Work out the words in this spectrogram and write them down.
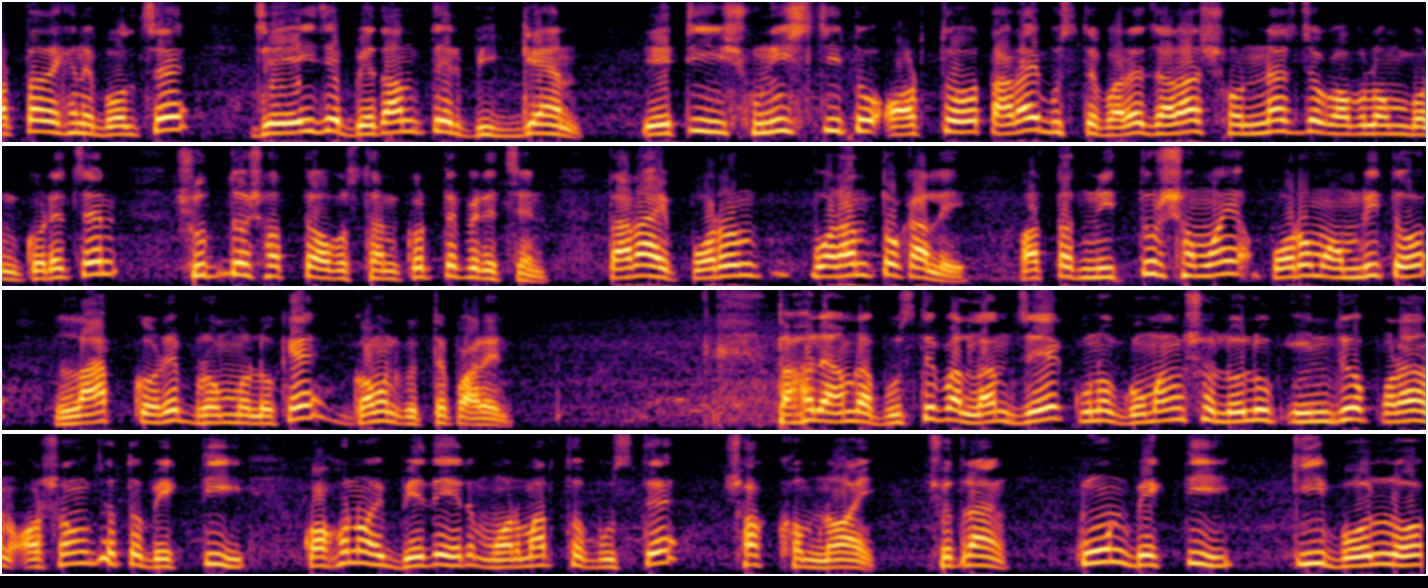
অর্থাৎ এখানে বলছে যে, এই যে বেদান্তের বিজ্ঞান এটি সুনিশ্চিত অর্থ তারাই বুঝতে পারে যারা সন্ন্যাসযোগ অবলম্বন করেছেন, শুদ্ধ সত্ত্বে অবস্থান করতে পেরেছেন। তারাই পরম পরান্তকালে, অর্থাৎ মৃত্যুর সময় পরম অমৃত লাভ করে ব্রহ্মলোকে গমন করতে পারেন। তাহলে আমরা বুঝতে পারলাম যে কোনো গোমাংস লোলুপ ইন্দ্রিয় পরায়ণ অসংযত ব্যক্তি কখনোই বেদের মর্মার্থ বুঝতে সক্ষম নয়। সুতরাং কোন ব্যক্তি কি বলল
